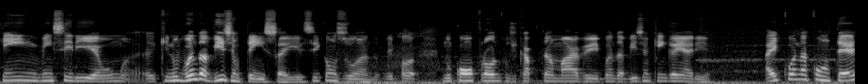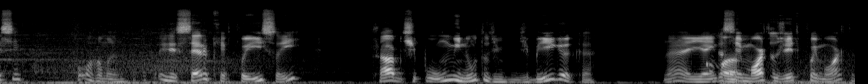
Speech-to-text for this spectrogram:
quem venceria uma. Que no WandaVision tem isso aí, eles ficam zoando. Ele falou, no confronto de Capitã Marvel e WandaVision, quem ganharia? Aí quando acontece, porra, mano, falei, sério que foi isso aí? Sabe? Tipo, um minuto de, de briga, cara. Né? E ainda ser morta do jeito que foi morta.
